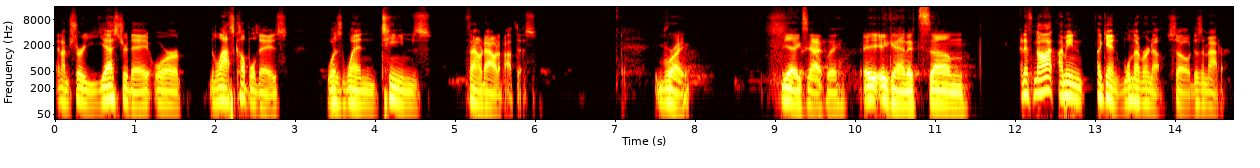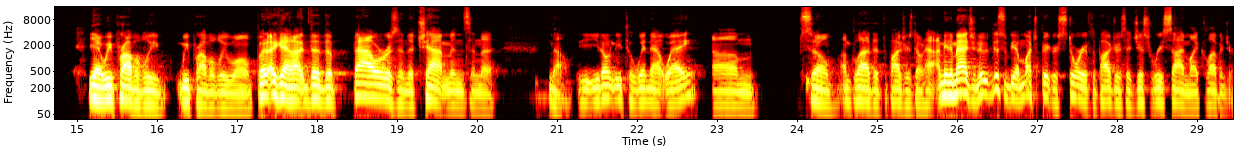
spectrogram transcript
and I'm sure yesterday or the last couple days was when teams found out about this. Right. Yeah. Exactly. Again, it's um. And if not, I mean, again, we'll never know, so it doesn't matter. Yeah, we probably we probably won't. But again, I, the the Bauers and the Chapmans and the no, you don't need to win that way. Um, so I'm glad that the Padres don't have. I mean, imagine it- this would be a much bigger story if the Padres had just re-signed Mike Clevinger.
